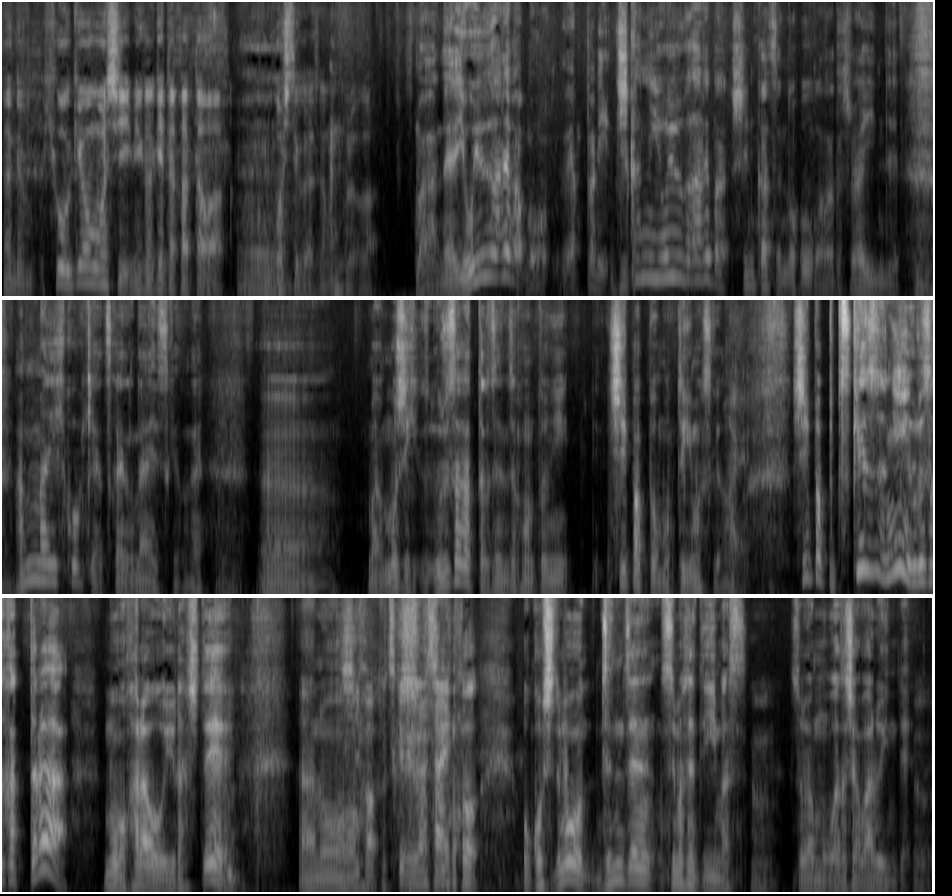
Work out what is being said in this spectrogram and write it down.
なんで飛行機をもし見かけた方は起こしてください僕らが。まあね、余裕あればもう、やっぱり時間に余裕があれば新幹線の方が私はいいんで、あんまり飛行機は使いたくないですけどね。うん。まあもしうるさかったら全然本当に CPAP を持っていきますけど、はい。CPAP つけずにうるさかったら、もう腹を揺らして、あのー CPAP つけてください。起こしても全然すいませんって言います。うん。それはもう私は悪いんで、うん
